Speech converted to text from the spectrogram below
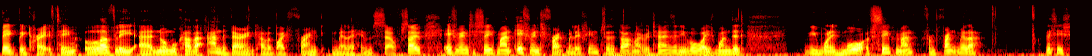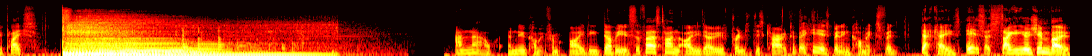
Big, big creative team, lovely. Uh, normal cover and a variant cover by Frank Miller himself. So if you're into Superman, if you're into Frank Miller, if you're into The Dark Knight Returns and you've always wondered you wanted more of Superman from Frank Miller, this is your place. And now, a new comic from IDW. It's the first time that IDW have printed this character, but he has been in comics for decades. It's a Usagi Yojimbo,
